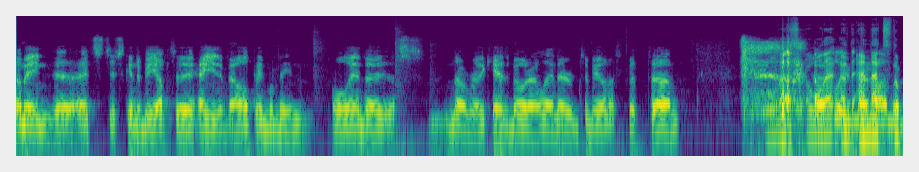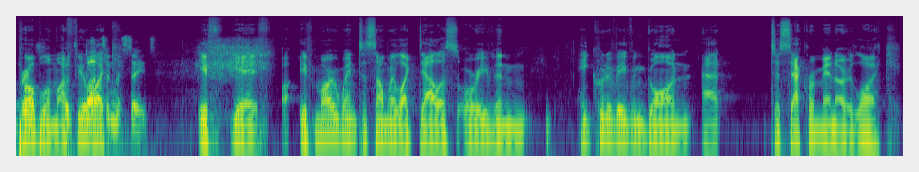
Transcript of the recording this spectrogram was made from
I mean, uh, it's just going to be up to how you develop him. I mean, Orlando just no one really cares about Orlando, to be honest. But um, Well, that's, well, that- hopefully and, that's the problem. I feel like in the seats. if yeah, if, if Mo went to somewhere like Dallas or even he could have even gone at to Sacramento. Like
